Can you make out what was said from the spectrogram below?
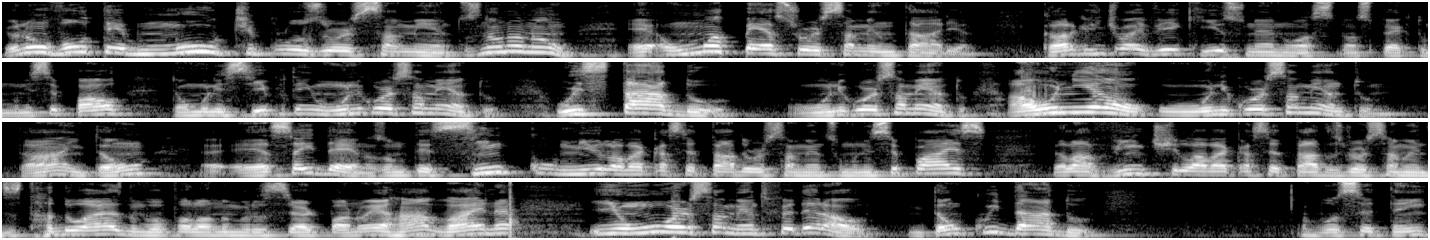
Eu não vou ter múltiplos orçamentos. Não, não, não. É uma peça orçamentária. Claro que a gente vai ver que isso né, no, no aspecto municipal. Então, o município tem um único orçamento. O Estado, um único orçamento. A União, um único orçamento. Tá? Então, é, essa é a ideia. Nós vamos ter 5 mil lá cacetados orçamentos municipais, sei lá, 20 lá de orçamentos estaduais, não vou falar o número certo para não errar, vai, né? E um orçamento federal. Então, cuidado você tem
